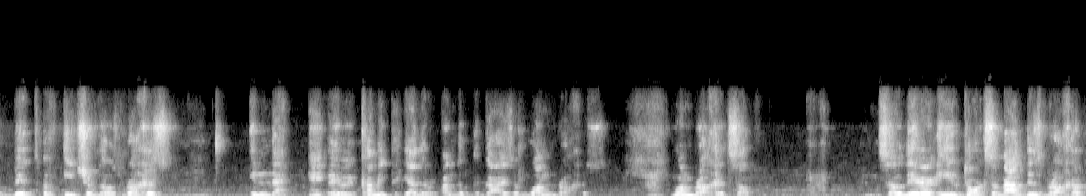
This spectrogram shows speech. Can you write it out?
a bit of each of those brachas in the eh, eh, coming together under the guise of one brachas, one bracha itself. So there he talks about this bracha.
